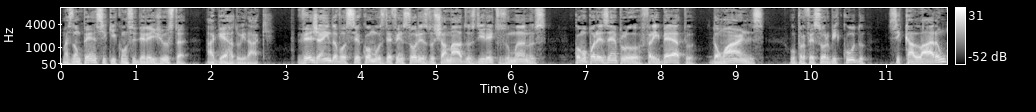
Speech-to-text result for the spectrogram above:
Mas não pense que considerei justa a guerra do Iraque. Veja ainda você como os defensores dos chamados direitos humanos, como por exemplo Frei Beto, Dom Arnes, o professor Bicudo, se calaram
